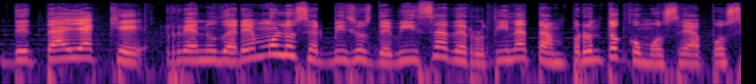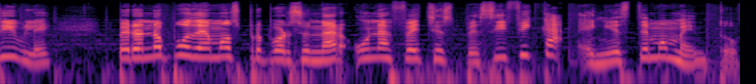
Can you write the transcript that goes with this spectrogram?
detalla que reanudaremos los servicios de visa de rutina tan pronto como sea posible, pero no podemos proporcionar una fecha específica en este momento.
